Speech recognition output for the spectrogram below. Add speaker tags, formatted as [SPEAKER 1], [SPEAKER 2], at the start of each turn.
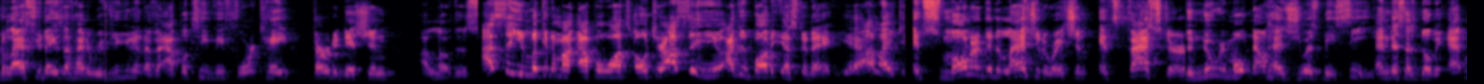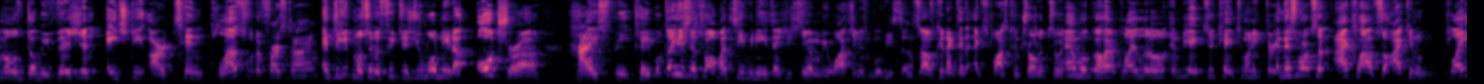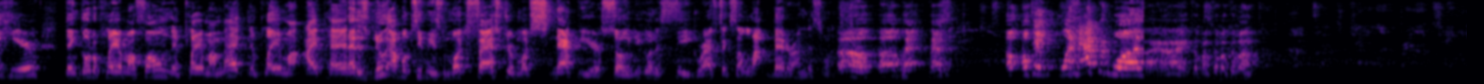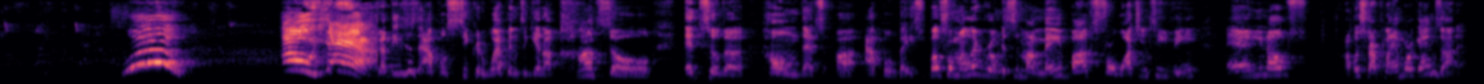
[SPEAKER 1] The last few days, I've had a review unit of an Apple TV 4K 3rd edition. I love this. I see you looking at my Apple Watch Ultra. I see you. I just bought it yesterday. Yeah, I like it. It's smaller than the last generation. It's faster. The new remote now has USB-C. And this has Dolby Atmos, Dolby Vision, HDR10 Plus for the first time. And to get most of the features, you will need an Ultra high-speed cable. So use this for all my TV needs as you see I'm gonna be watching this movie soon. So I've connected the Xbox controller to it. And we'll go ahead and play a little NBA 2K23. And this works on iCloud so I can play here, then go to play on my phone, then play on my Mac, then play on my iPad. Now this new Apple TV is much faster, much snappier, so you're gonna see graphics a lot better on this one. Uh-oh, uh-oh, pa pass it. Oh, okay, what happened was... All right, all right, come on, come on, come on. I think this is Apple's secret weapon to get a console into the home that's uh, Apple based. But for my living room, this is my main box for watching TV, and you know, I'm gonna start playing more games on it.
